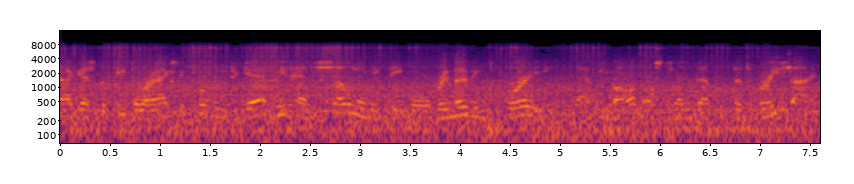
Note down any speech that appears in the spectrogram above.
I guess the people are actually pulling together. We've had so many people removing debris that we've almost cleaned up the debris side.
